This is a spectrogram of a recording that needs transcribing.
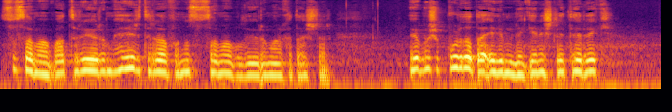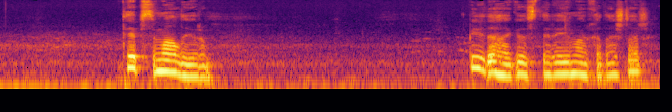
susama batırıyorum. Her tarafını susama buluyorum arkadaşlar. Ve bu burada da elimle genişleterek tepsime alıyorum. Bir daha göstereyim arkadaşlar.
